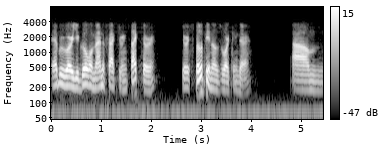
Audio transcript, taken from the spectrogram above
everywhere you go a manufacturing sector, there's Filipinos working there. Um,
